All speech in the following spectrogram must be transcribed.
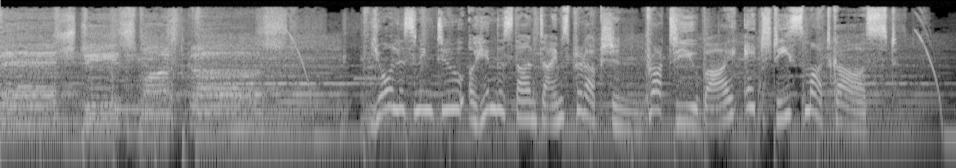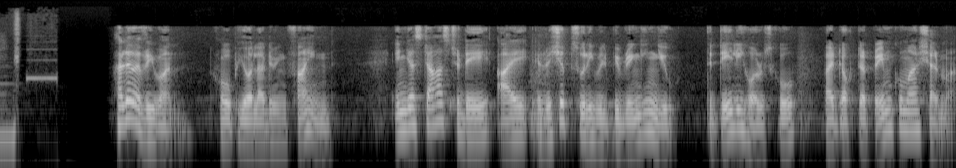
HT Smartcast. You're listening to a Hindustan Times production brought to you by HT Smartcast. Hello everyone. Hope you all are doing fine. In your stars today, I, Rishabh Suri, will be bringing you the daily horoscope by Dr. Prem Kumar Sharma.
